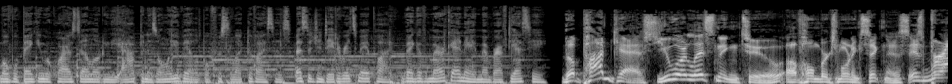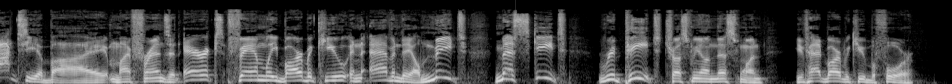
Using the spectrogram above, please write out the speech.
Mobile banking requires downloading the app and is only available for select devices. Message and data rates may apply. Bank of America and a member FDIC. The podcast you are listening to of Holmberg's Morning Sickness is brought to you by my friends at Eric's Family Barbecue in Avondale. Meat, mesquite, repeat. Trust me on this one. You've had barbecue before,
